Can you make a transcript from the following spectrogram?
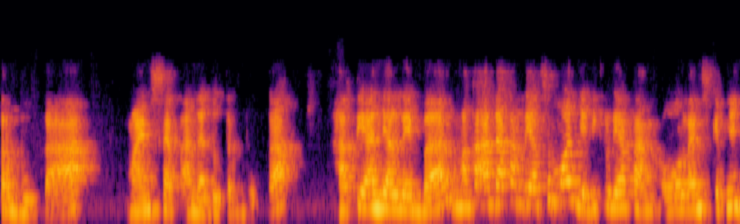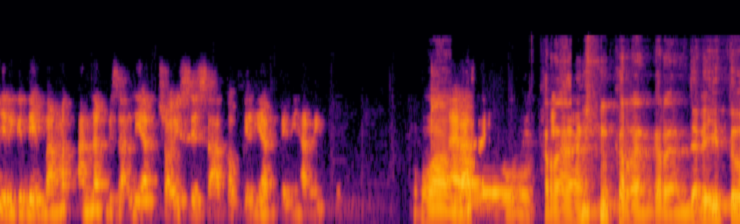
terbuka, mindset Anda tuh terbuka, hati Anda lebar, maka Anda akan lihat semua jadi kelihatan. Oh, landscape-nya jadi gede banget. Anda bisa lihat choices atau pilihan-pilihan itu. Wow, keren, keren, keren. Jadi itu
